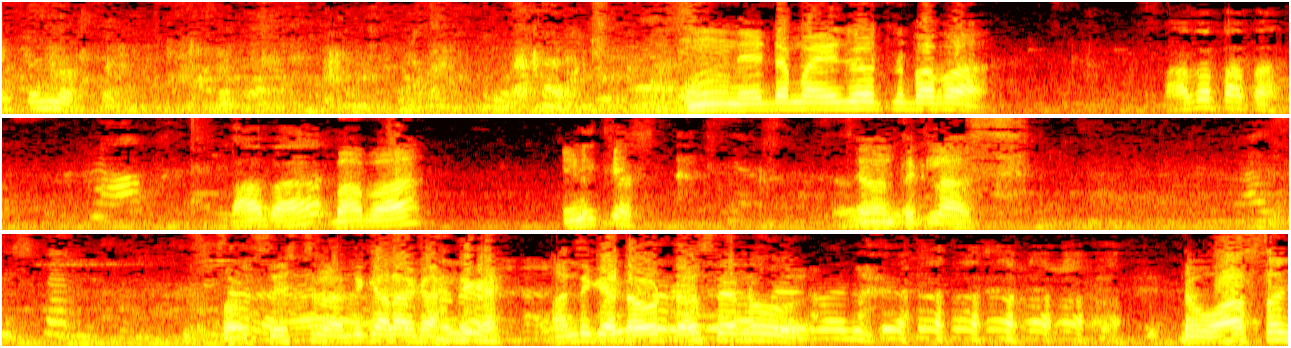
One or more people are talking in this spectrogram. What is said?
రిటర్న్ ఉమ్, ఏంటమ్మా ఏం చదువుతుంది పాప బాబా పాప. బాబా? బాబా? Seventh class. సిస్టర్ అందుకే నాకు అందుకే అందుకే డౌట్ వస్తే నువ్వు నువ్వు వాస్తవం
